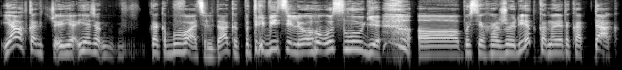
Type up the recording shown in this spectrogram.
я вот как, я, я как обыватель, да, как потребитель услуги, э, пусть я хожу редко, но я такая, так,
